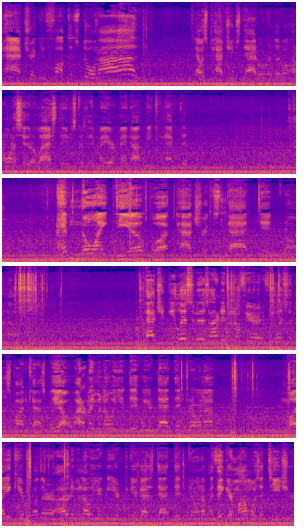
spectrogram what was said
Patrick? You fucking student, huh? That was Patrick's dad over little. I don't want to say their last names because they may or may not be connected. I have no idea what Patrick's dad did growing up. Patrick, do you listen to this? I don't even know if you're if you listen to this podcast, but yo, I don't even know what you did, what your dad did growing up. Mike, your brother, I don't even know what your, your your guys' dad did growing up. I think your mom was a teacher.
